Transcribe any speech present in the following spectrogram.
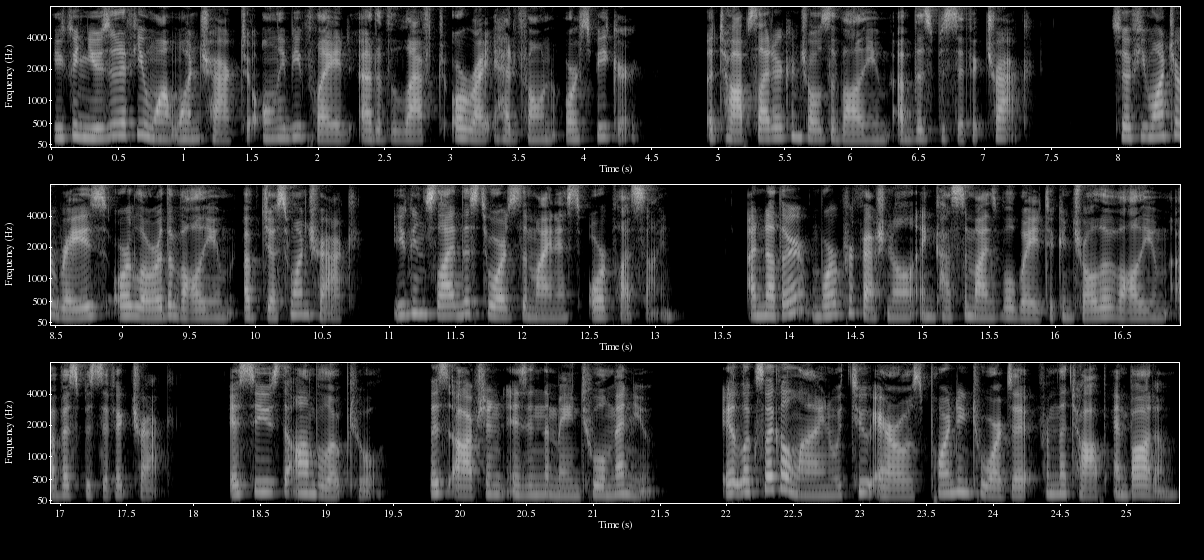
You can use it if you want one track to only be played out of the left or right headphone or speaker. The top slider controls the volume of the specific track. So if you want to raise or lower the volume of just one track, you can slide this towards the minus or plus sign. Another, more professional and customizable way to control the volume of a specific track is to use the envelope tool. This option is in the main tool menu. It looks like a line with two arrows pointing towards it from the top and bottom.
